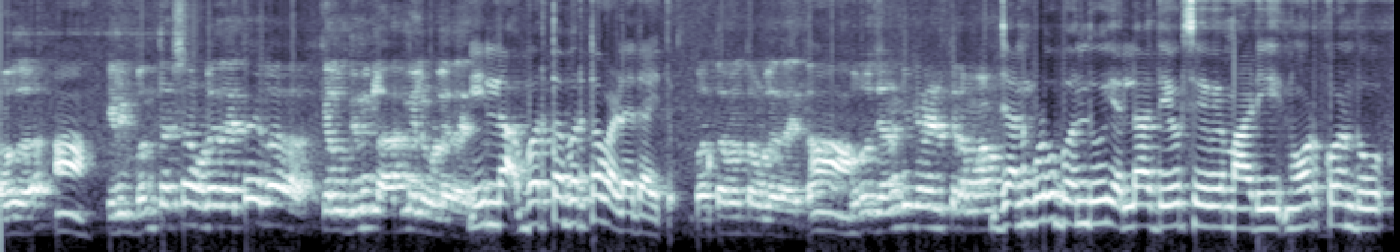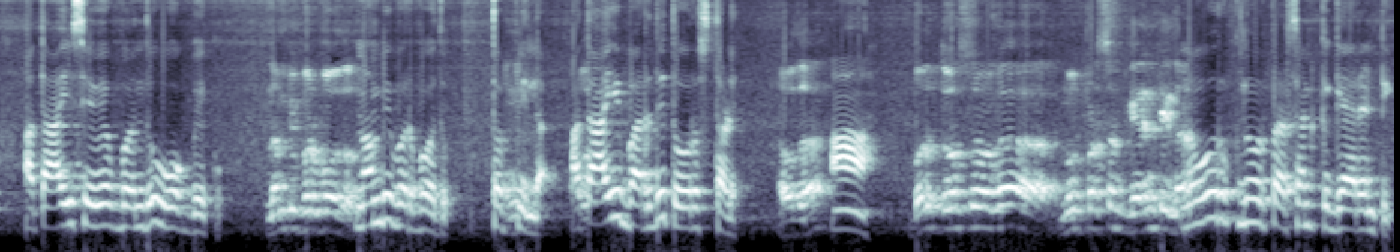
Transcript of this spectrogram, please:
ಹೌದಾ? ಹಾ. ಇಲ್ಲಿಗೆ ಬಂದ ತಕ್ಷಣ ಒಳ್ಳೇದಾಯ್ತಾ ಇಲ್ಲ ಕೆಲವು ದಿನಗಳಾದ್ಮೇಲೆ ಒಳ್ಳೇದಾಯ್ತಾ? ಇಲ್ಲ ಬರ್ತಾ ಬರ್ತಾ ಒಳ್ಳೇದಾಯ್ತು. ಬರ್ತಾ ಬರ್ತಾ ಒಳ್ಳೇದಾಯ್ತಾ? ಹಾ. ಬರೋ ಜನಗಳಿಗೆ ಏನ್ ಹೇಳ್ತೀರಮ್ಮ ಜನಗಳು ಬಂದು ಎಲ್ಲ ದೇವ್ರ ಸೇವೆ ಮಾಡಿ ನೋಡ್ಕೊಂಡು ಆ ತಾಯಿ ಸೇವೆಗೆ ಬಂದು ಹೋಗ್ಬೇಕು. ನಂಬಿ ಬರ್ಬೋದು? ನಂಬಿ ಬರ್ಬೋದು. ತಪ್ಪಿಲ್ಲ. ಆ ತಾಯಿ ಬರ್ದಿ ತೋರಿಸ್ತಾಳೆ. ಹೌದಾ? ಹಾ. ಬರೋ ತೋರಿಸುವಾಗ ನೂರ್ ಪರ್ಸೆಂಟ್ ಗ್ಯಾರಂಟಿನ? ನೂರಕ್ಕೆ ನೂರು ಪರ್ಸೆಂಟ್ ಗ್ಯಾರಂಟಿ.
